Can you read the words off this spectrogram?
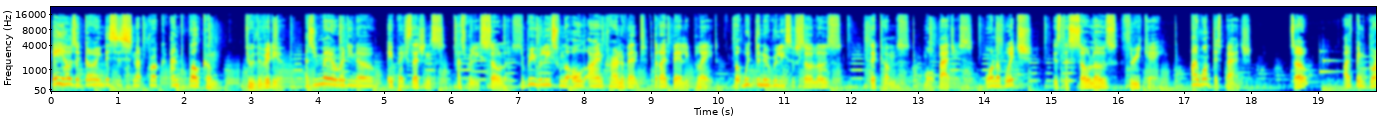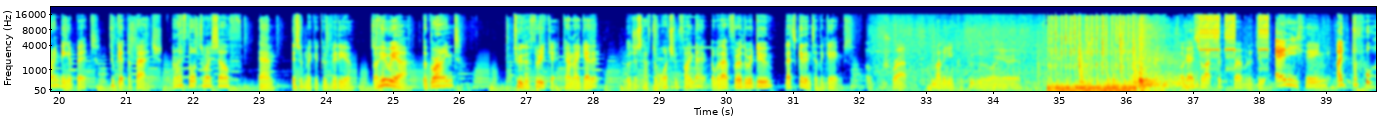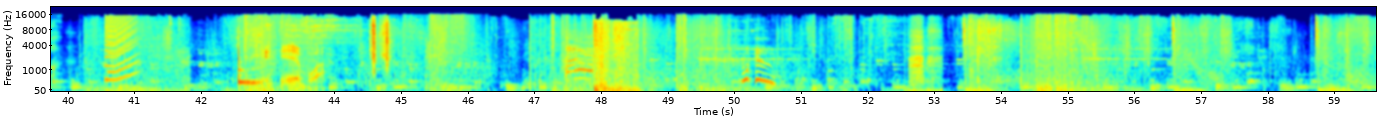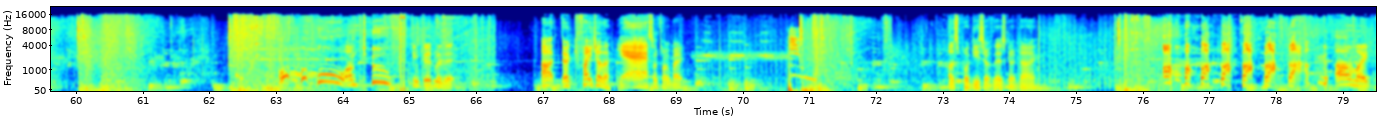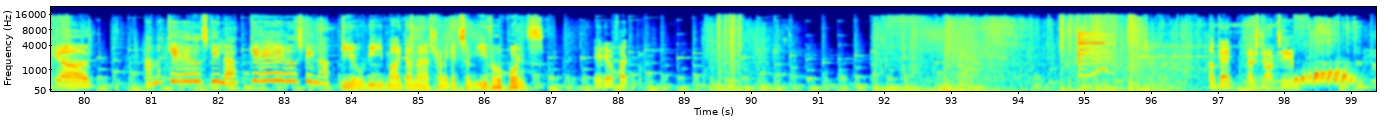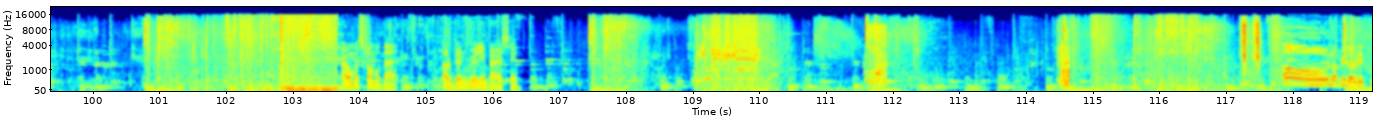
Hey, how's it going? This is Snapcroc and welcome to the video. As you may already know, Apex Legends has released Solos, the re-release from the old Iron Crown event that I barely played. But with the new release of Solos, there comes more badges. One of which is the Solos 3K. I want this badge. So, I've been grinding a bit to get the badge, and I thought to myself, damn, this would make a good video. So here we are, the grind to the 3K. Can I get it? We'll just have to watch and find out. But without further ado, let's get into the games. Oh crap, I'm landing in completely the wrong area. Okay, so that took forever to do anything. I... yeah, boy. Ah! Woohoo! I'm too fucking good with it. Uh, fight each other. Yes, I'm talking about. Oh, this poor geezer up there is gonna die. Oh, my god. I'm a kill stealer, kill stealer. POV, my dumbass trying to get some Evo points. Think I give a fuck? Okay. Nice job, team. I almost fumbled that. That would have been really embarrassing. What are you aiming at? Oh, not reloaded.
